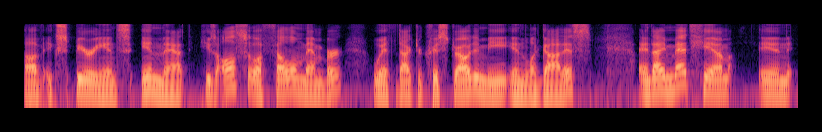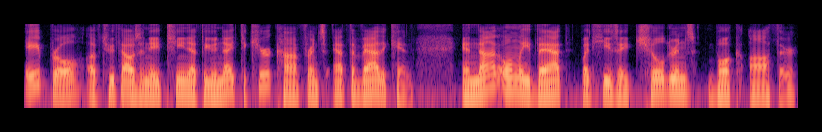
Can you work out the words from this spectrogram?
of experience in that. He's also a fellow member with Dr. Chris Stroud and me in Legatus. And I met him in April of 2018 at the Unite to Cure conference at the Vatican. And not only that, but he's a children's book author.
